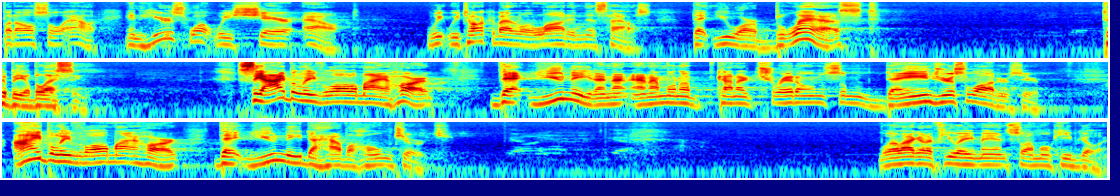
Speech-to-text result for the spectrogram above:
but also out. And here's what we share out. We, we talk about it a lot in this house that you are blessed to be a blessing. See, I believe with all of my heart that you need, and, I, and I'm going to kind of tread on some dangerous waters here. I believe with all my heart that you need to have a home church. Well, I got a few amens, so I'm going to keep going.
